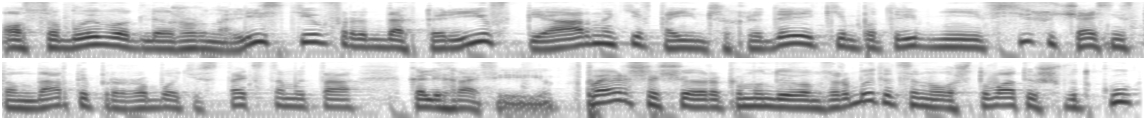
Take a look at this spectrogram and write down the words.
особливо для журналістів, редакторів, піарників та інших людей, яким потрібні всі сучасні стандарти при роботі з текстами та каліграфією. Перше, що я рекомендую вам зробити, це налаштувати швидку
